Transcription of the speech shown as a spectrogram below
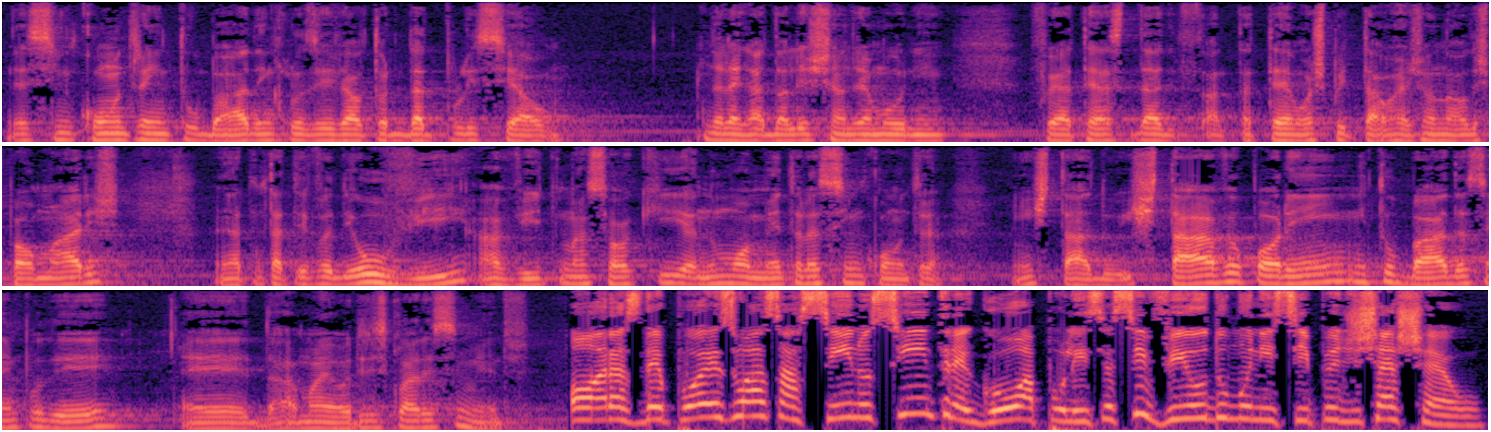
né, se encontra entubada, inclusive a autoridade policial, o delegado Alexandre Amorim, foi até a cidade, até o Hospital Regional dos Palmares, né, na tentativa de ouvir a vítima, só que no momento ela se encontra em estado estável, porém entubada, sem poder eh, dar maiores esclarecimentos. Horas depois, o assassino se entregou à Polícia Civil do município de Chechel.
